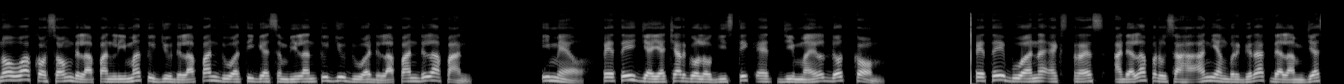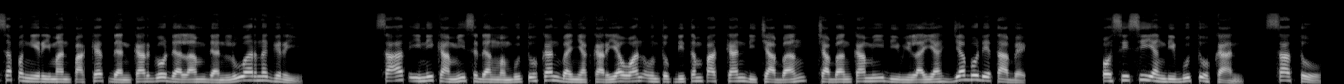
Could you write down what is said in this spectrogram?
NOWA 085823972728. Email, ptjayacargologistik@gmail.com. PT Buana Express adalah perusahaan yang bergerak dalam jasa pengiriman paket dan kargo dalam dan luar negeri. Saat ini kami sedang membutuhkan banyak karyawan untuk ditempatkan di cabang-cabang kami di wilayah Jabodetabek. Posisi yang dibutuhkan. 1.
